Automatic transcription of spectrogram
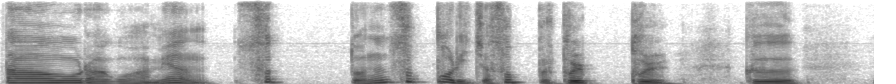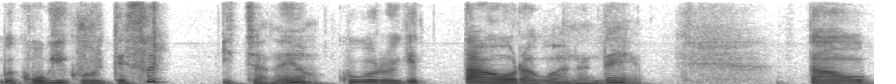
따오라고 하면 숯 또는 숯불 있죠. 숯불, 불, 불. 그 뭐 고기 구울 때 숯 있잖아요. 그거를 이게 따오라고 하는데 따오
